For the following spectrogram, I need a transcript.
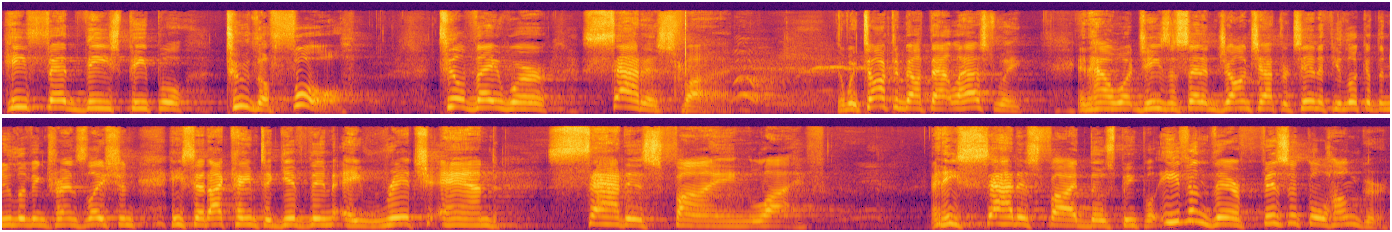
He fed these people to the full till they were satisfied. And we talked about that last week and how what Jesus said in John chapter 10, if you look at the New Living Translation, he said, I came to give them a rich and satisfying life. And he satisfied those people, even their physical hunger,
